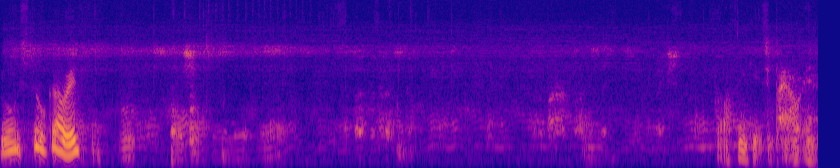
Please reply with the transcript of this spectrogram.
Oh, it's still going. I think it's pouting.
